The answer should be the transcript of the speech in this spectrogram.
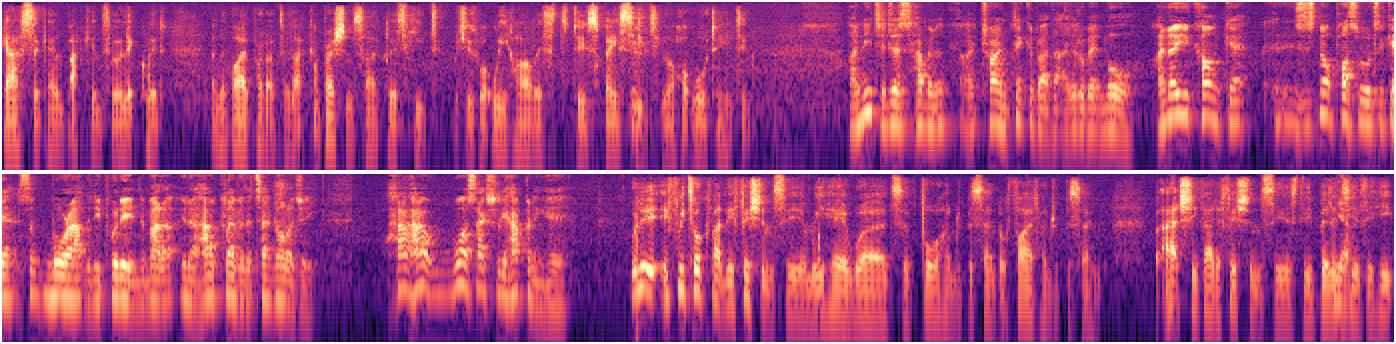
gas again back into a liquid. And the byproduct of that compression cycle is heat, which is what we harvest to do space heating or hot water heating. I need to just have a I try and think about that a little bit more. I know you can't get it's not possible to get some more out than you put in, no matter you know how clever the technology. How how what's actually happening here? Well, if we talk about the efficiency and we hear words of 400% or 500%, but actually that efficiency is the ability Yeah. of the heat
